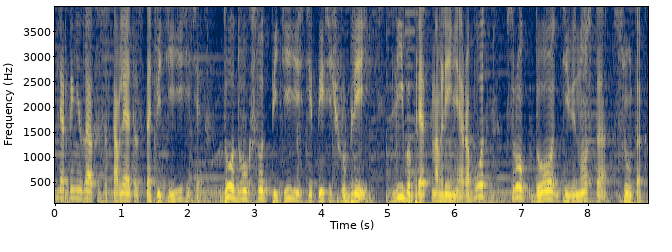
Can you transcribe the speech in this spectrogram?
для организации составляет от 150 до 250 тысяч рублей, либо приостановление работ в срок до 90 суток.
